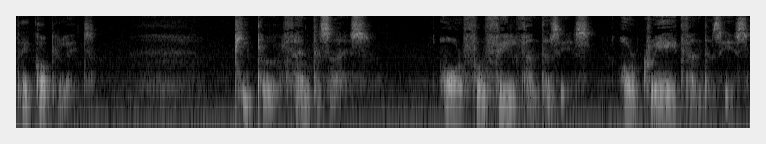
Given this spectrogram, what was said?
They copulate. People fantasize or fulfill fantasies or create fantasies,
